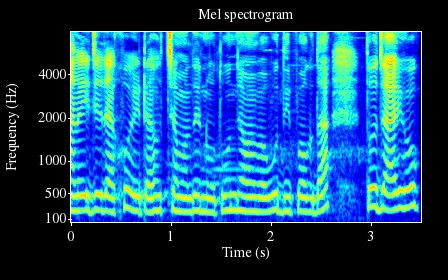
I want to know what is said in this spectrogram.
আর এই যে দেখো, এটা হচ্ছে আমাদের নতুন জামাইবাবু দীপক দা। তো যাই হোক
